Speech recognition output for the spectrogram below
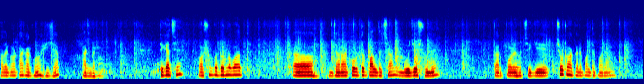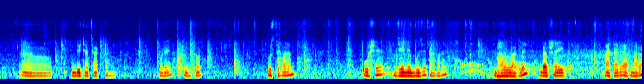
তাদের কোনো টাকার কোনো হিসাব থাকবে না। ঠিক আছে, অসংখ্য ধন্যবাদ। যারা কবুতর পালতে চান, বুঝে শুনে তারপরে হচ্ছে গিয়ে ছোট আকারে পালতে পারেন। দুইটা, চারটা করে কবুতর পুষতে পারেন। পুষে, জেনে বুঝে তারপরে ভালো লাগলে ব্যবসায়িক আকারে আপনারা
